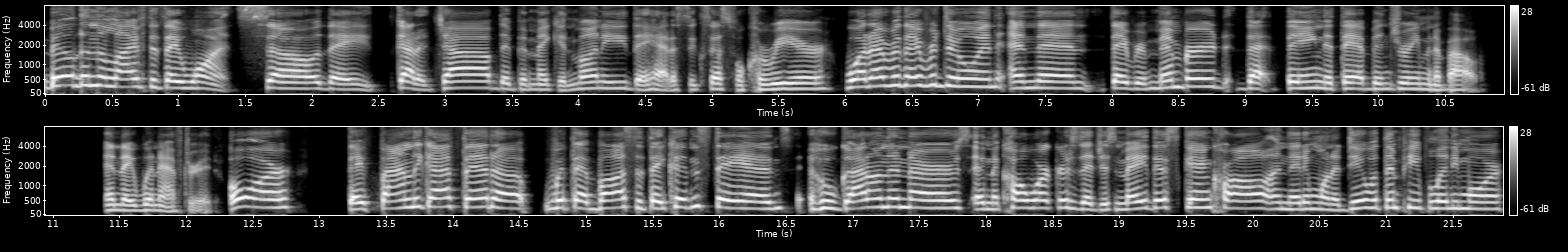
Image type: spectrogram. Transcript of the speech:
building the life that they want. So they got a job, they've been making money, they had a successful career, whatever they were doing, and then they remembered that thing that they had been dreaming about and they went after it. Or they finally got fed up with that boss that they couldn't stand, who got on their nerves, and the coworkers that just made their skin crawl and they didn't want to deal with them people anymore.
